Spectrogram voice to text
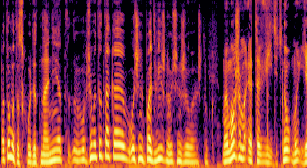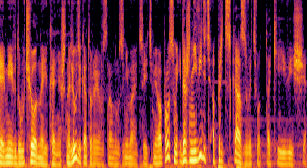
потом это сходит на нет. В общем, это такая очень подвижная, очень живая штука. Мы можем это видеть. Ну, мы, я имею в виду ученые, конечно, люди, которые в основном занимаются этими вопросами, и даже не видеть, а предсказывать вот такие вещи.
